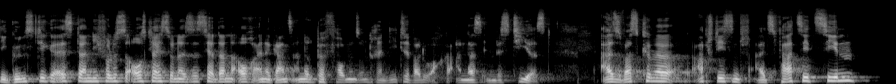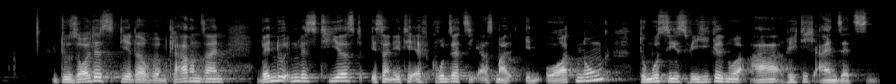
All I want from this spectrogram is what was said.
die günstiger ist, dann die Verluste ausgleichst, sondern es ist ja dann auch eine ganz andere Performance und Rendite, weil du auch anders investierst. Also was können wir abschließend als Fazit ziehen? Du solltest dir darüber im Klaren sein, wenn du investierst, ist ein ETF grundsätzlich erstmal in Ordnung. Du musst dieses Vehikel nur A richtig einsetzen.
